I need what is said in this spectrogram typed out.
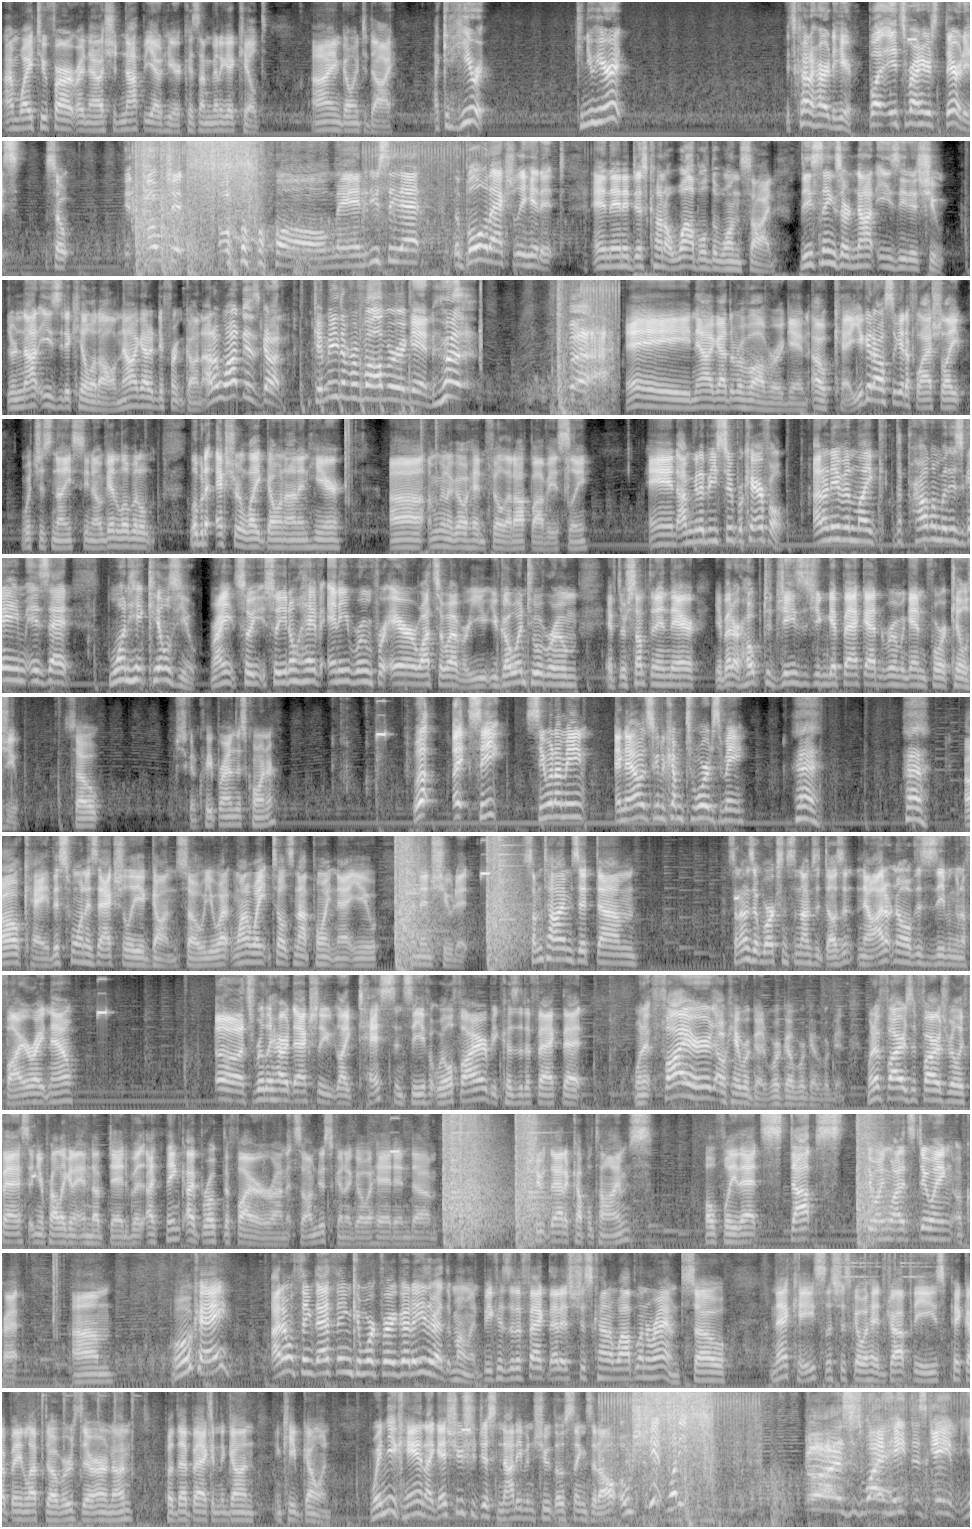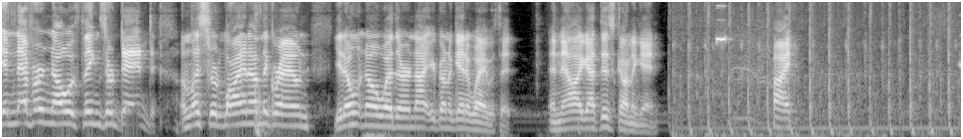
I'm way too far out right now. I should not be out here because I'm going to get killed. I am going to die. I can hear it. Can you hear it? It's kind of hard to hear, but it's right here. There it is. So, it, oh shit. Oh, man. Did you see that? The bullet actually hit it, and then it just kind of wobbled to one side. These things are not easy to shoot. They're not easy to kill at all. Now I got a different gun. I don't want this gun. Give me the revolver again. Hey, now I got the revolver again. Okay, you can also get a flashlight which is nice. You know, get a little bit of, little bit of extra light going on in here. Uh, I'm gonna go ahead and fill that up, obviously. And I'm gonna be super careful. I don't even like, the problem with this game is that one hit kills you, right? So, you, so you don't have any room for error whatsoever. You, you go into a room, if there's something in there, you better hope to Jesus you can get back out of the room again before it kills you. So, just gonna creep around this corner. Well, hey, see? See what I mean? And now it's gonna come towards me. Huh. Huh. Okay, this one is actually a gun, so you want to wait until it's not pointing at you, and then shoot it. Sometimes it, um, sometimes it works and sometimes it doesn't. Now, I don't know if this is even going to fire right now. oh, it's really hard to actually like test and see if it will fire because of the fact that when it fired, okay, we're good, we're good, we're good, we're good. When it fires, it fires really fast and you're probably gonna end up dead, but I think I broke the fire on it, so I'm just gonna go ahead and um, shoot that a couple times. Hopefully that stops doing what it's doing. Oh, crap. Um, okay. I don't think that thing can work very good either at the moment because of the fact that it's just kind of wobbling around. So, in that case, let's just go ahead and drop these, pick up any leftovers. There are none. Put that back in the gun and keep going. When you can, I guess you should just not even shoot those things at all. Oh, shit, what are you... Oh, this is why I hate this game. You never know if things are dead. Unless they're lying on the ground, you don't know whether or not you're gonna get away with it. And now I got this gun again. Hi.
